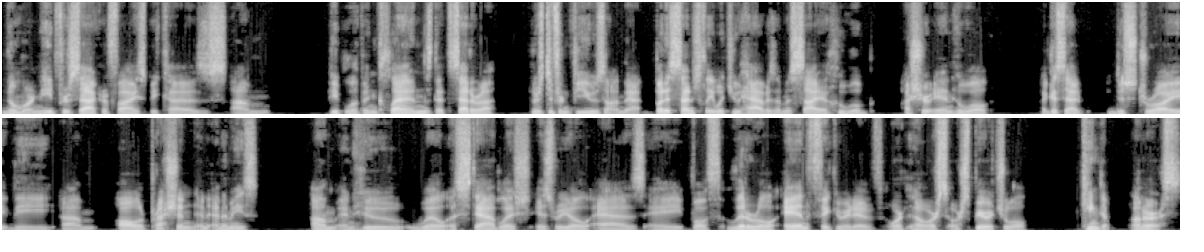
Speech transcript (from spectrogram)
no more need for sacrifice because um, people have been cleansed, etc. there's different views on that. But essentially, what you have is a Messiah who will usher in, who will, like I said, destroy the um, all oppression and enemies, um, and who will establish Israel as a both literal and figurative or or, or spiritual kingdom on earth,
